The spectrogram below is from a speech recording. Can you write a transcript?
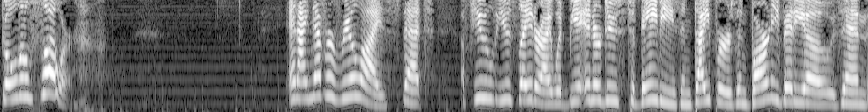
go a little slower. And I never realized that a few years later I would be introduced to babies and diapers and Barney videos and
